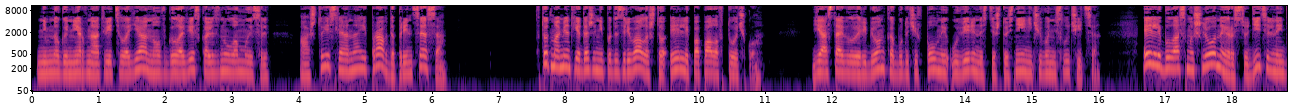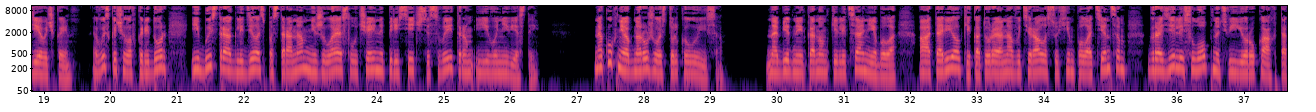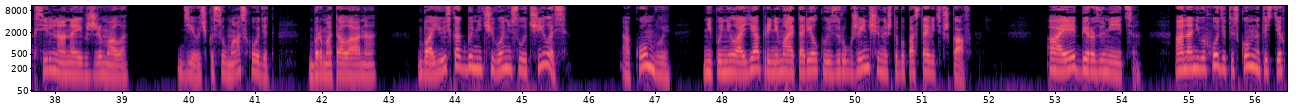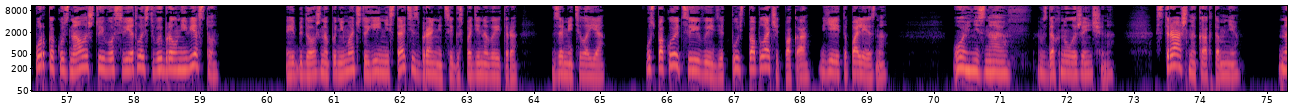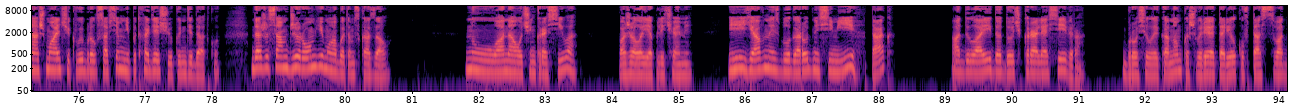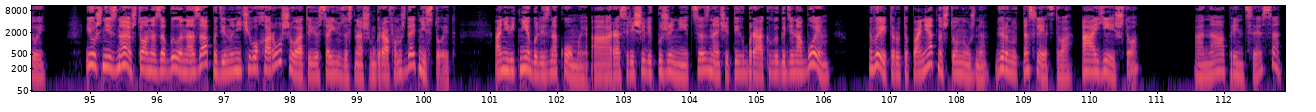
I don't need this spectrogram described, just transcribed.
немного нервно ответила я, но в голове скользнула мысль: а что если она и правда принцесса? В тот момент я даже не подозревала, что Элли попала в точку. Я оставила ребенка, будучи в полной уверенности, что с ней ничего не случится. Элли была смышленой, рассудительной девочкой, Выскочила в коридор и быстро огляделась по сторонам, не желая случайно пересечься с Вейтером и его невестой. На кухне обнаружилась только Луиса. На бедной экономке лица не было, а тарелки, которые она вытирала сухим полотенцем, грозились лопнуть в ее руках, так сильно она их сжимала. «Девочка с ума сходит», — бормотала она. «Боюсь, как бы ничего не случилось». «О ком вы?» Не поняла я, принимая тарелку из рук женщины, чтобы поставить в шкаф. А Эбби, разумеется. Она не выходит из комнаты с тех пор, как узнала, что его светлость выбрал невесту. Эбби должна понимать, что ей не стать избранницей господина Вейтера, — заметила я. Успокоится и выйдет, пусть поплачет пока, ей это полезно. — Ой, не знаю, — вздохнула женщина. — Страшно как-то мне. Наш мальчик выбрал совсем неподходящую кандидатку. Даже сам Джером ему об этом сказал. — Ну, она очень красива, — пожала я плечами. — И явно из благородной семьи, так? — Аделаида — дочь короля Севера, — бросила экономка, швыряя тарелку в таз с водой. — И уж не знаю, что она забыла на Западе, но ничего хорошего от ее союза с нашим графом ждать не стоит. — они ведь не были знакомы, а раз решили пожениться, значит, их брак выгоден обоим. Вейтеру-то понятно, что нужно — вернуть наследство. А ей что? Она принцесса?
